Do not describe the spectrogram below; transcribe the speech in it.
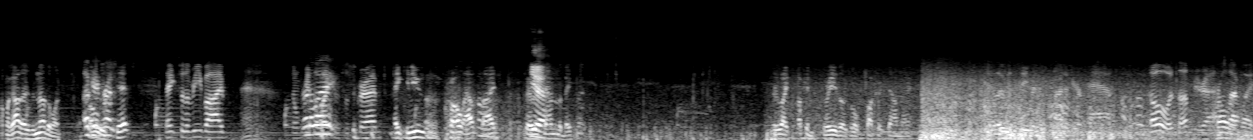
Oh my god, there's another one. Okay, Holy run. shit. Thanks for the revive. Don't forget Run to like and subscribe. Hey, can you crawl outside? So Yeah. down in the basement? There's like fucking three of those little fuckers down there. Yeah, there's a demon inside of your ass. Oh, it's up your ass. Crawl that way.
